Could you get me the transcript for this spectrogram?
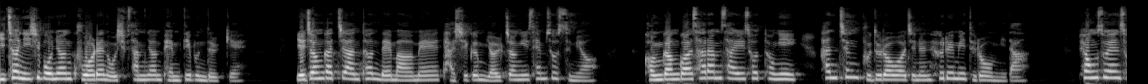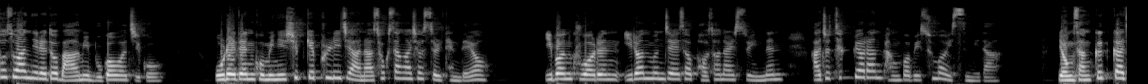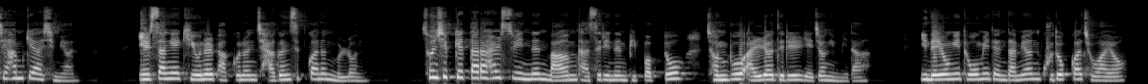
2025년 9월엔 53년 뱀띠분들께 예전 같지 않던 내 마음에 다시금 열정이 샘솟으며 건강과 사람 사이 소통이 한층 부드러워지는 흐름이 들어옵니다. 평소엔 소소한 일에도 마음이 무거워지고 오래된 고민이 쉽게 풀리지 않아 속상하셨을 텐데요. 이번 9월은 이런 문제에서 벗어날 수 있는 아주 특별한 방법이 숨어 있습니다. 영상 끝까지 함께 하시면 일상의 기운을 바꾸는 작은 습관은 물론 손쉽게 따라 할 수 있는 마음 다스리는 비법도 전부 알려드릴 예정입니다. 이 내용이 도움이 된다면 구독과 좋아요,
